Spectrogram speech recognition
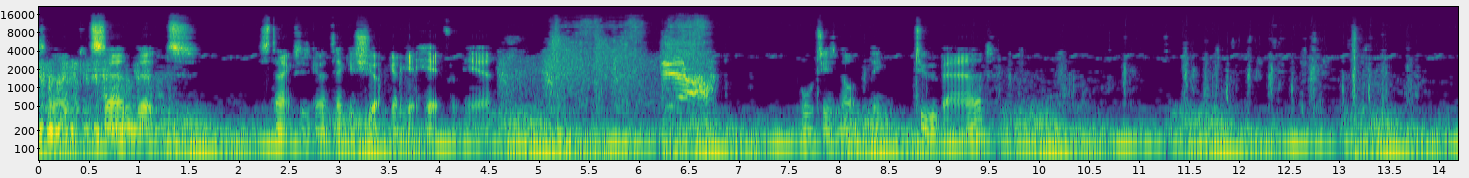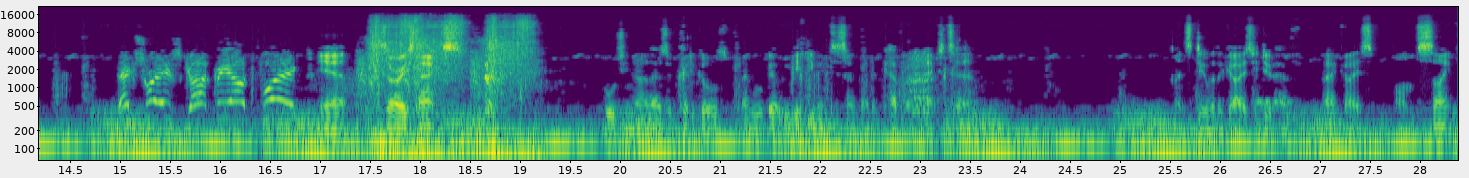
So I'm concerned that Stax is going to take a shot, going to get hit from here. Yeah. Fortune's not been too bad. X-rays got me outflanked. Yeah, sorry, Stax. Fortunately, none of those are criticals, but I will be able to get you into some kind of cover the next turn. Let's deal with the guys who do have bad guys on site.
